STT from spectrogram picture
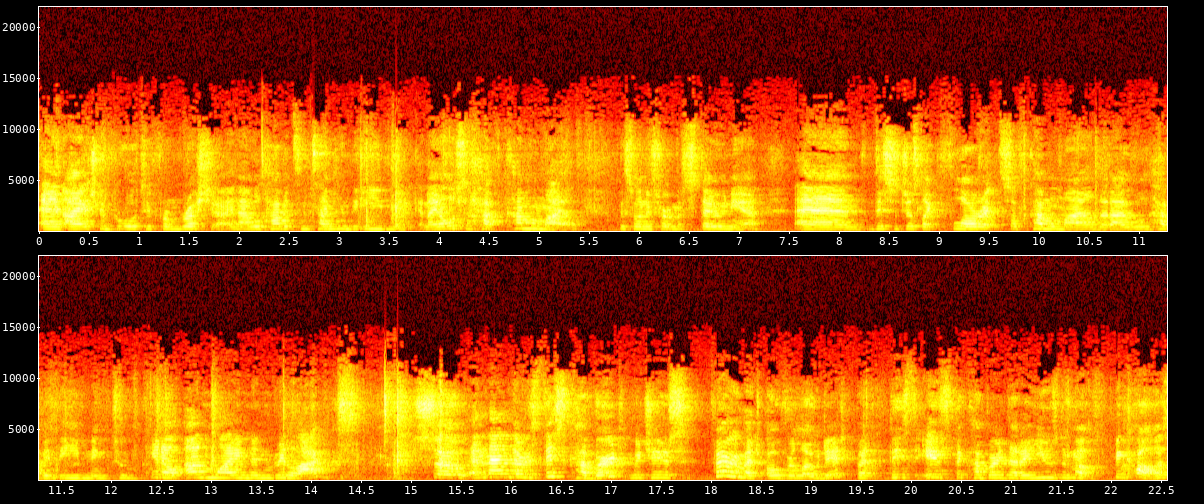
and I actually brought it from Russia and I will have it sometimes in the evening. And I also have chamomile. This one is from Estonia. And this is just like florets of chamomile that I will have in the evening to you know unwind and relax. So and then there's this cupboard which is very much overloaded but this is the cupboard that I use the most because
